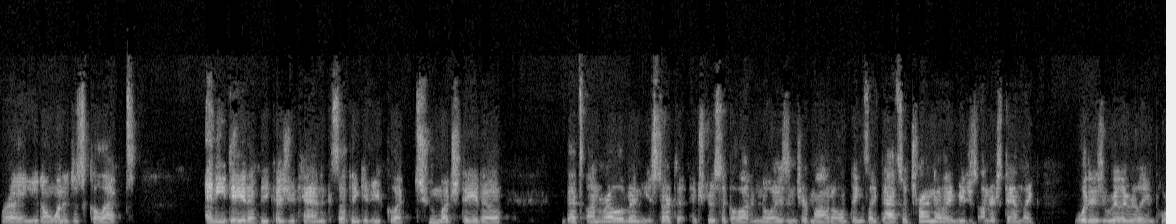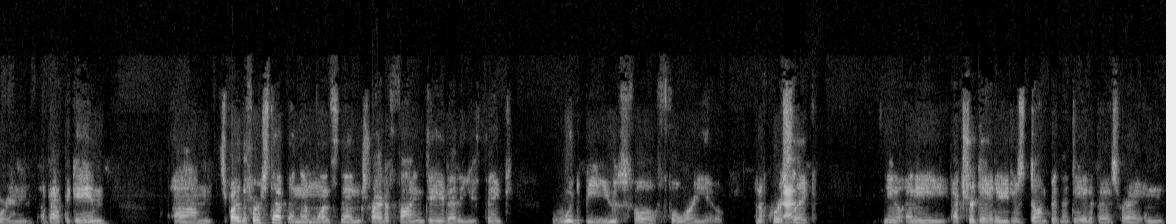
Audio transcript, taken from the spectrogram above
right? You don't want to just collect any data because you can, because I think if you collect too much data that's unrelevant, you start to introduce like a lot of noise into your model and things like that. So trying to maybe just understand like what is really really important about the game. Um, it's probably the first step, and then once then try to find data that you think would be useful for you. And of course, That- like you know, any extra data you just dump in the database, right, and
